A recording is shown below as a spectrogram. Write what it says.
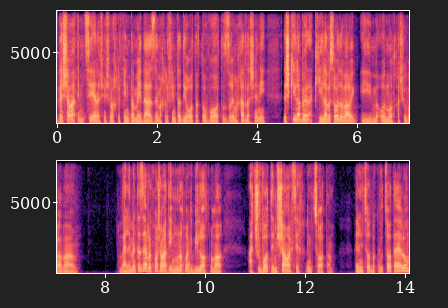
ושם תמצאי אנשים שמחליפים את המידע הזה, מחליפים את הדירות הטובות, עוזרים אחד לשני. יש קהילה, הקהילה בסופו של דבר היא, היא מאוד מאוד חשובה ב, באלמנט הזה, אבל כמו שאמרתי, אמונות מגבילות, כלומר, התשובות הן שם, רק צריך למצוא אותן. הן נמצאות בקבוצות האלו,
